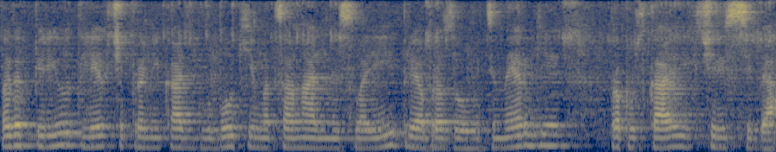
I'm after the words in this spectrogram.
В этот период легче проникать в глубокие эмоциональные слои, преобразовывать энергии, пропуская их через себя.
